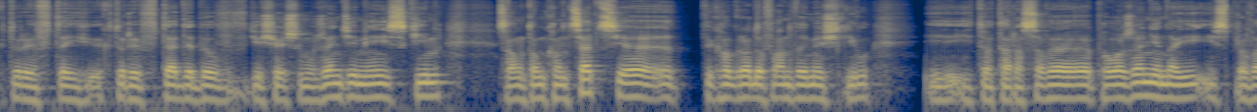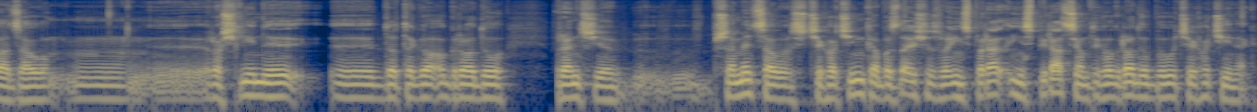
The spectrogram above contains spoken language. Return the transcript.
który, w tej, który wtedy był w dzisiejszym urzędzie miejskim. Całą tą koncepcję tych ogrodów on wymyślił i, i to tarasowe położenie, no i, i sprowadzał mm, rośliny y, do tego ogrodu, wręcz je przemycał z Ciechocinka, bo zdaje się, że inspira- inspiracją tych ogrodów był Ciechocinek,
